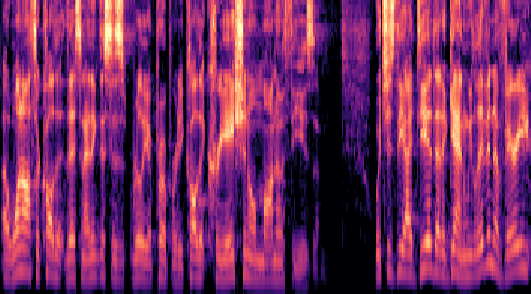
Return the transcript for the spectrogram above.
uh, one author called it this, and I think this is really appropriate. He called it creational monotheism which is the idea that, again, we live in a very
